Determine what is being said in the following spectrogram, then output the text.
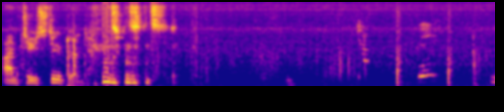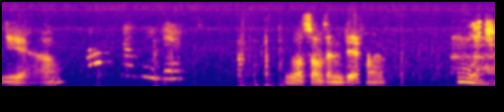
I'm too stupid. Yeah. You want something different? Let's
